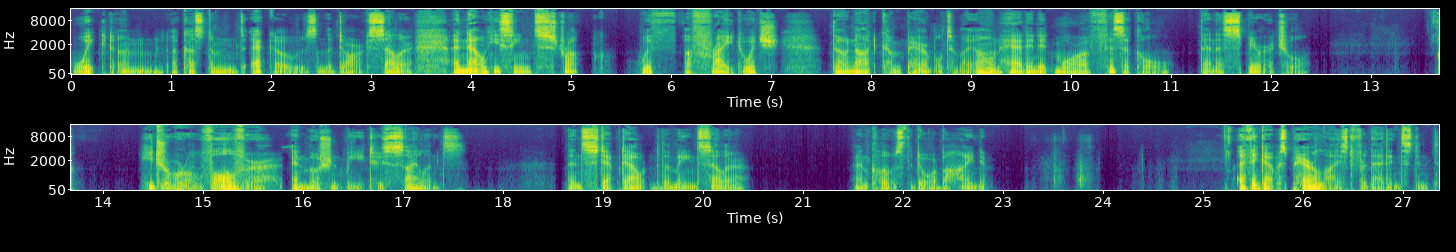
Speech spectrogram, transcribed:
waked unaccustomed echoes in the dark cellar, and now he seemed struck with a fright which though not comparable to my own, had in it more of physical than a spiritual. He drew a revolver and motioned me to silence, then stepped out into the main cellar and closed the door behind him. I think I was paralyzed for that instant.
